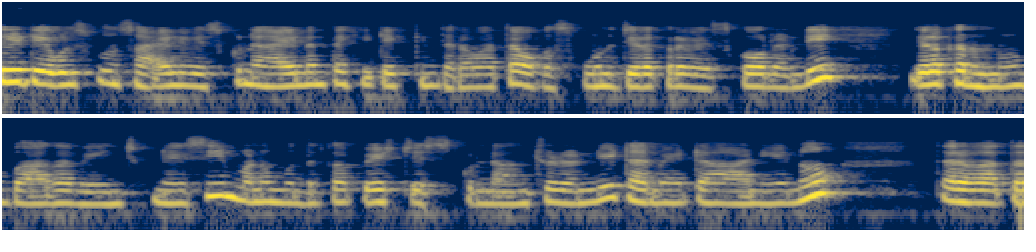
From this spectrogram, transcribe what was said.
త్రీ టేబుల్ స్పూన్స్ ఆయిల్ వేసుకుని ఆయిల్ అంతా హీట్ ఎక్కిన తర్వాత ఒక స్పూన్ జీలకర్ర వేసుకోవాలండి. జీలకర్రను బాగా వేయించుకునేసి మనం ముందుగా పేస్ట్ చేసుకున్నాం. చూడండి టమాటా ఆనియన్ తర్వాత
